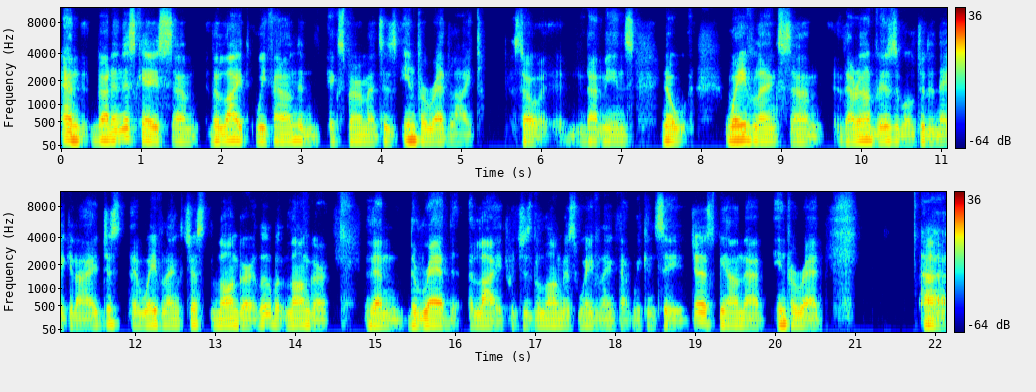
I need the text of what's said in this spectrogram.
And, but in this case, um, the light we found in experiments is infrared light. So that means, you know, wavelengths um, that are not visible to the naked eye, just a wavelength just longer, a little bit longer than the red light, which is the longest wavelength that we can see. Just beyond that, infrared uh,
